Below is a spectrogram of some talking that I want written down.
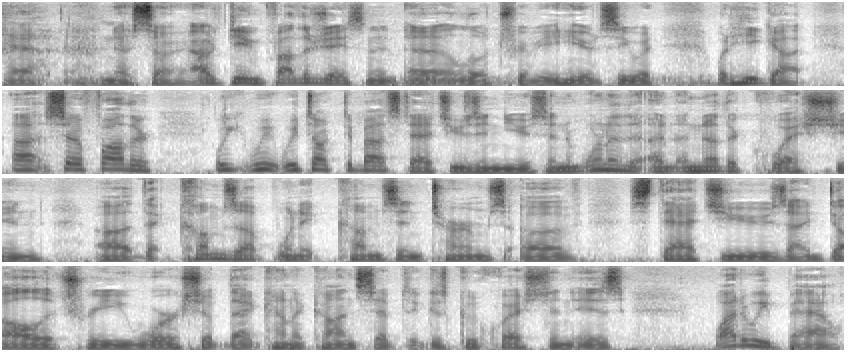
Yeah, yeah. no, sorry. I was giving Father Jason a, a little trivia here to see what, what he got. Uh, so, Father, we, we, we talked about statues in use, and one of the, another question uh, that comes up when it comes in terms of statues, idolatry, worship, that kind of concept. A good question is, why do we bow?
